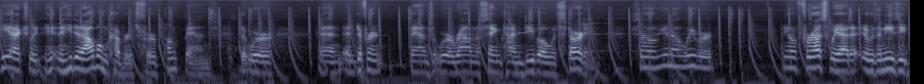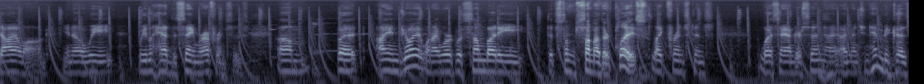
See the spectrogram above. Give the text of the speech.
he actually he, he did album covers for punk bands that were and and different bands that were around the same time Devo was starting. So you know we were you know for us we had a, it was an easy dialogue. You know we we had the same references. Um, but I enjoy it when I work with somebody that's from some other place. Like for instance, Wes Anderson. I, I mentioned him because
